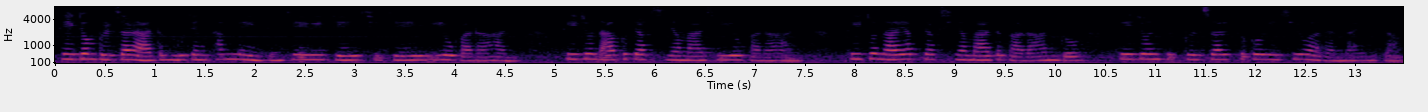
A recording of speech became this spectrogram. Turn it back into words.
세존 불살 아등 무쟁 삼매인 중 제위 제일 시 제일 이요가라한. 세존 아부작 시녀 마시 이요가라한 세존 아약작 시녀 마드가라한도 세존 즉 불살 수보리 시와란 나 행자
